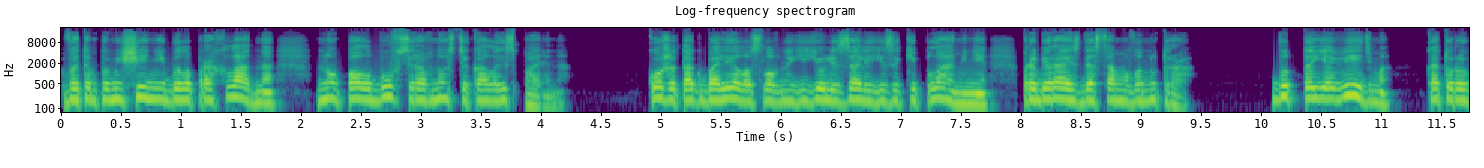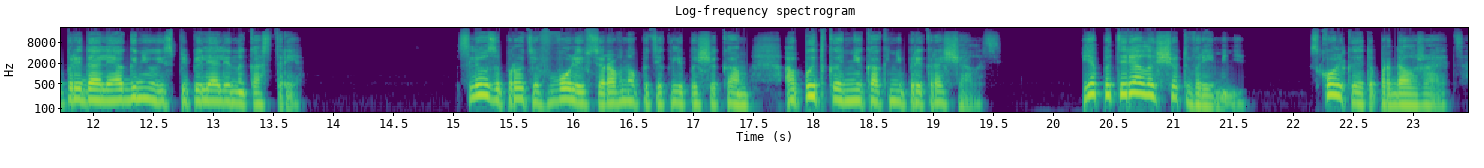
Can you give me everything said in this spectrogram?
В этом помещении было прохладно, но по лбу все равно стекала испарина. Кожа так болела, словно ее лизали языки пламени, пробираясь до самого нутра. Будто я ведьма, которую придали огню и испепеляли на костре. Слезы против воли все равно потекли по щекам, а пытка никак не прекращалась. Я потеряла счет времени. Сколько это продолжается?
